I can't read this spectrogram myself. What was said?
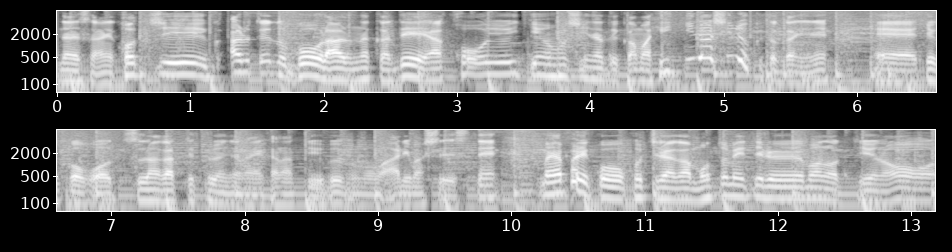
なんですかね、こっち、ある程度ゴールある中で、あこういう意見欲しいなというか、まあ、引き出し力とかにね、えー、結構こう、つながってくるんじゃないかなっていう部分もありましてですね、まあ、やっぱりこう、こちらが求めてるものっていうのを、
